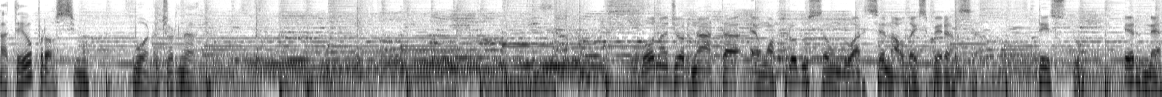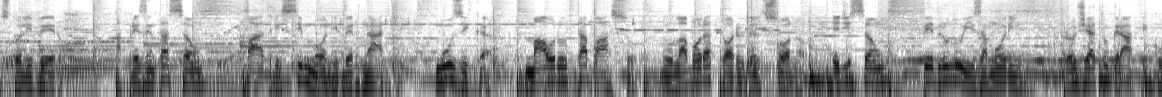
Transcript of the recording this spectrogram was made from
Até o próximo. Boa jornada. Bona Giornata é uma produção do Arsenal da Esperança. Texto: Ernesto Oliveiro. Apresentação: Padre Simone Bernardi. Música: Mauro Tabasso, do Laboratório del Sono. Edição: Pedro Luiz Amorim. Projeto gráfico:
